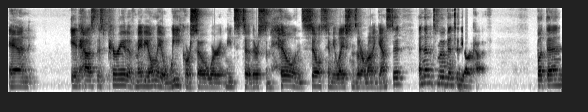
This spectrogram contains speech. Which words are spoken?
and it has this period of maybe only a week or so where it needs to there's some HIL and SIL simulations that are run against it and then it's moved into the archive. But then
